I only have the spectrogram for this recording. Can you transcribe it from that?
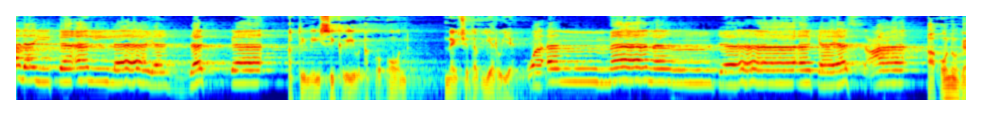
alajka an la jazdaka A ti nisi kriv ako on neće da vjeruje. Wa amma man jaaka jas'a a onoga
